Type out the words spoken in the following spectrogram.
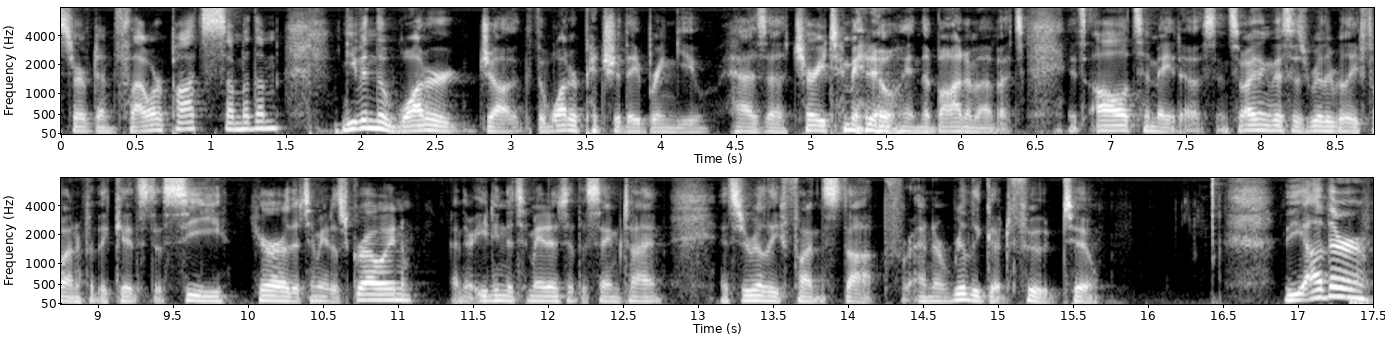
served in flower pots, some of them. Even the water jug, the water pitcher they bring you, has a cherry tomato in the bottom of it. It's all tomatoes. And so I think this is really, really fun for the kids to see. Here are the tomatoes growing, and they're eating the tomatoes at the same time. It's a really fun stop for, and a really good food, too. The other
